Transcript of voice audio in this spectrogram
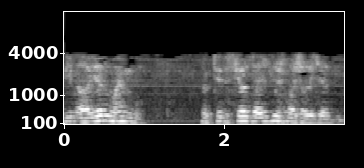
بی‌نهایت مهمه. نکته بسیار دقیق روش اشاره کردید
